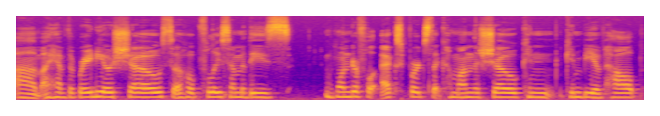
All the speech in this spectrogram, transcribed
Um, I have the radio show, so hopefully, some of these wonderful experts that come on the show can can be of help.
